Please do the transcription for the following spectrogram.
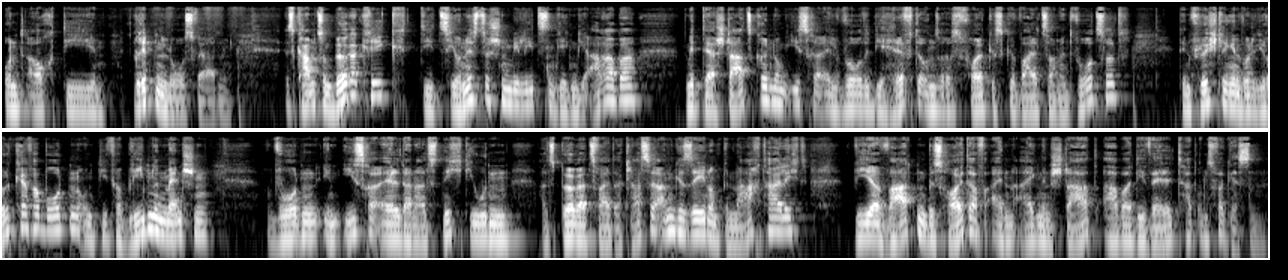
und auch die Briten loswerden. Es kam zum Bürgerkrieg, die zionistischen Milizen gegen die Araber. Mit der Staatsgründung Israel wurde die Hälfte unseres Volkes gewaltsam entwurzelt. Den Flüchtlingen wurde die Rückkehr verboten und die verbliebenen Menschen wurden in Israel dann als Nichtjuden als Bürger zweiter Klasse angesehen und benachteiligt. Wir warten bis heute auf einen eigenen Staat, aber die Welt hat uns vergessen.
